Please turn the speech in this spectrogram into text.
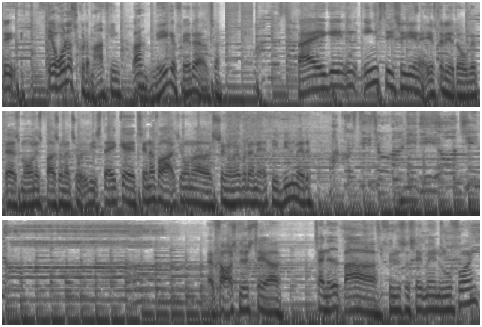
Se, Det ruller sgu da meget fint, hva'? mega fedt altså. Der er ikke en eneste italiener, efter de har drukket deres morgenespresso naturligvis, der ikke uh, tænder for radioen og synger med på den her. De er vilde med det. Jeg får også lyst til at tage ned bare og fylde sig selv med en UFO, ikke?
